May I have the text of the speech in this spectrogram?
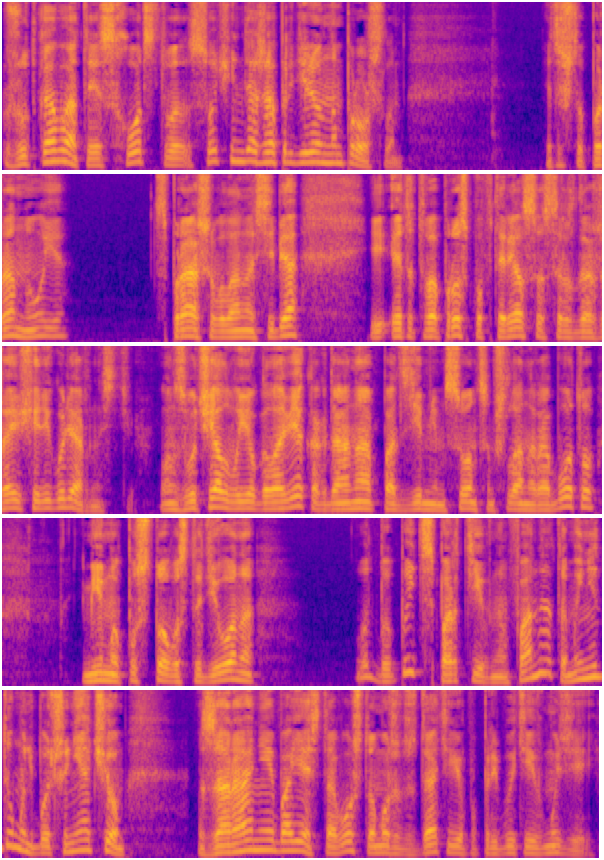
жутковатое сходство с очень даже определенным прошлым. «Это что, паранойя?» — спрашивала она себя, и этот вопрос повторялся с раздражающей регулярностью. Он звучал в ее голове, когда она под зимним солнцем шла на работу, мимо пустого стадиона. Вот бы быть спортивным фанатом и не думать больше ни о чем, заранее боясь того, что может ждать ее по прибытии в музей.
